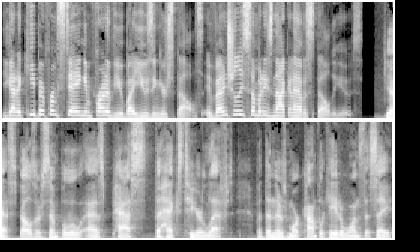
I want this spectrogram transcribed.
You got to keep it from staying in front of you by using your spells. Eventually, somebody's not going to have a spell to use. Yeah, spells are simple as pass the hex to your left. But then there's more complicated ones that say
